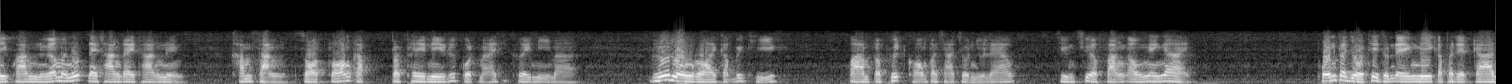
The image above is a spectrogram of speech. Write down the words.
มีความเหนือมนุษย์ในทางใดทางหนึ่งคำสั่งสอดคล้องกับประเพณีหรือกฎหมายที่เคยมีมา หรือลงรอยกับวิถีความประพฤติของประชาชนอยู่แล้ว จึงเชื่อฟังเอาง่าย ๆ ผลประโยชน์ที่ตนเองมีกับเผด็จการ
